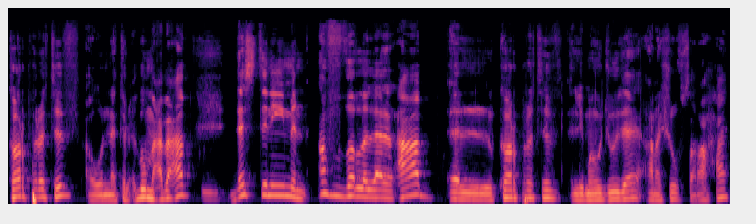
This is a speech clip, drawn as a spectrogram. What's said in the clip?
cooperative أو ان تلعبون مع بعض. Destiny من أفضل الألعاب ال cooperative اللي موجودة. أنا أشوف صراحة.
